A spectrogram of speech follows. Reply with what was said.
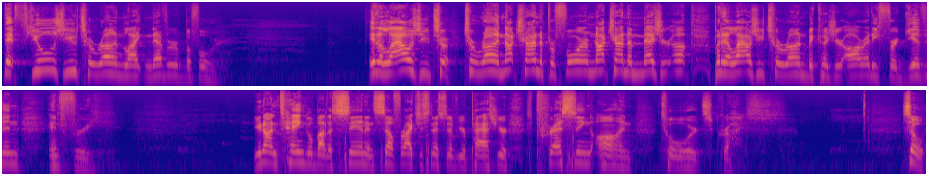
that fuels you to run like never before. It allows you to, to run, not trying to perform, not trying to measure up, but it allows you to run because you're already forgiven and free. You're not entangled by the sin and self righteousness of your past. You're pressing on towards Christ. So,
